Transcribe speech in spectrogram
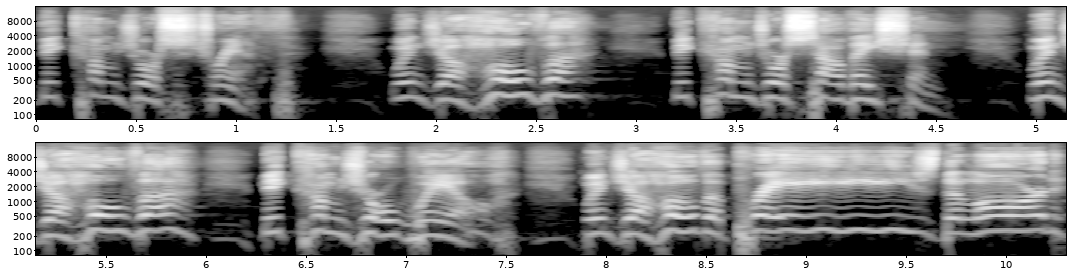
becomes your strength, when Jehovah becomes your salvation, when Jehovah becomes your will, when Jehovah praise the Lord,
